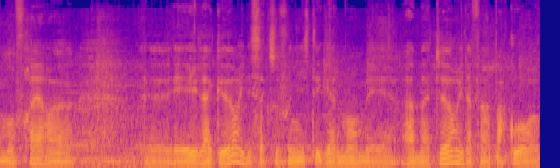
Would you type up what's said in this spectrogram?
mon frère euh, est élagueur, il est saxophoniste également, mais amateur. Il a fait un parcours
